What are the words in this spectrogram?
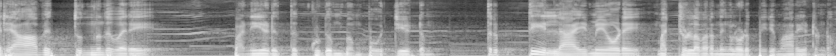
രാവെത്തുന്നത് വരെ പണിയെടുത്ത് കുടുംബം പോറ്റിയിട്ടും തൃപ്തിയില്ലായ്മയോടെ മറ്റുള്ളവർ നിങ്ങളോട് പെരുമാറിയിട്ടുണ്ടോ?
